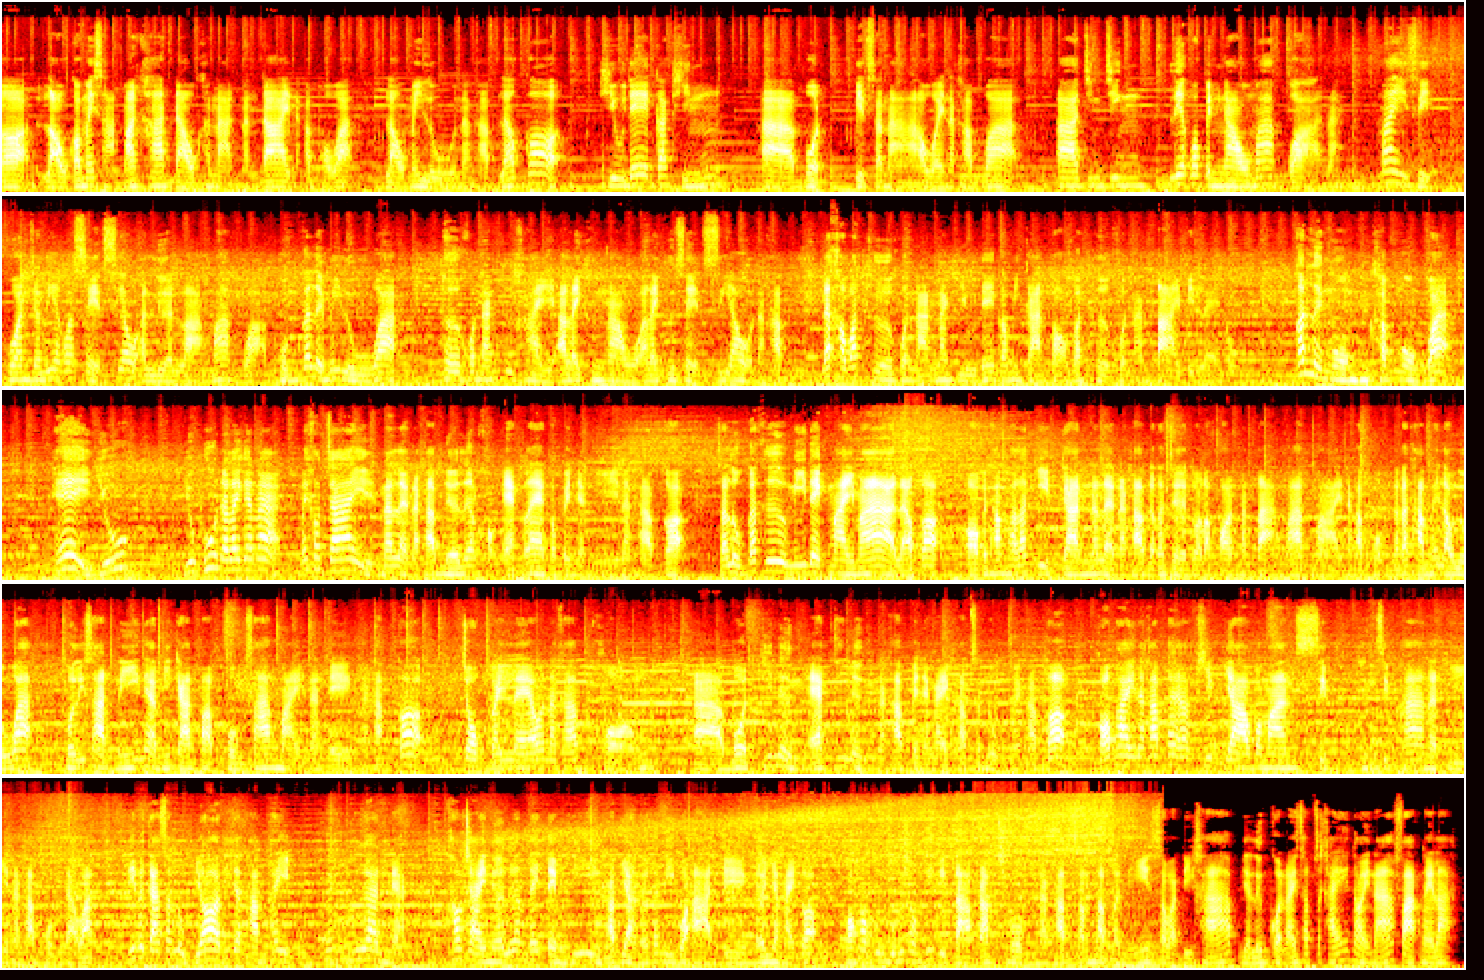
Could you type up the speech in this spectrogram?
ก็เราก็ไม่สามารถคาดเดาขนาดนั้นได้นะครับ เพราะว่าเราไม่รู้นะครับ แล้วก็ ฮิวเดก็ทิ้งบทปริศนาเอาไว้นะครับว่าจริงๆ เรียกว่าเป็นเงามากกว่านะ ไม่สิควรจะเรียกว่าเศษเสี้ยวอันเลือนลางมากกว่า ผมก็เลยไม่รู้ว่า เธอคนนั้นคือใครอะไรคือเงาอะไรคือเศษเสี้ยวนะครับ และคาว่าเธอคนนั้นนะฮิวเด้ก็มีการตอบว่าเธอคนนั้นตายไปแล้ว ก็เลยงงครับงงว่าเฮ้ยยูยูพูดอะไรกันน่ะ ไม่เข้าใจนั่นแหละนะครับ เนื้อเรื่องของแอคแรกก็เป็นอย่างนี้ นะครับ ก็สรุปก็คือมีเด็กใหม่มา แล้วก็ออกไปทำภารกิจกันนั่นแหละนะครับ แล้วก็เจอตัวละครต่างๆ มากมายนะครับ ผมแล้วก็ทำให้เรารู้ว่าบริษัทนี้เนี่ยมีการปรับโครงสร้างใหม่นั่นเองนะครับ ก็จบไปแล้วนะครับของอบทที่1แอคที่1นะครับเป็นยังไงครับสนุกไหมครับก็ขออภัยนะครับถ้าคลิปยาวประมาณ 10ถึง15 นาทีนะครับผมแต่ว่านี่เป็นการสรุปย่อที่จะทำให้เพื่อนๆเนี่ย เข้าใจเนื้อเรื่องได้เต็มที่ครับ อย่างน้อยก็ดีกว่าอ่านเองเนอะยังไงก็ขอขอบคุณคุณผู้ชมที่ติดตามรับชมนะครับสำหรับวันนี้ สวัสดีครับ อย่าลืมกดไลค์ซับสไครต์ให้หน่อยนะ ฝากหน่อยล่ะ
